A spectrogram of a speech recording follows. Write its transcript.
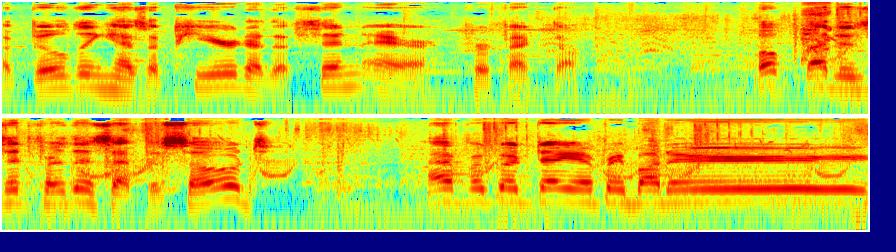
A building has appeared out of thin air. Perfecto. Well, that is it for this episode. Have a good day, everybody.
